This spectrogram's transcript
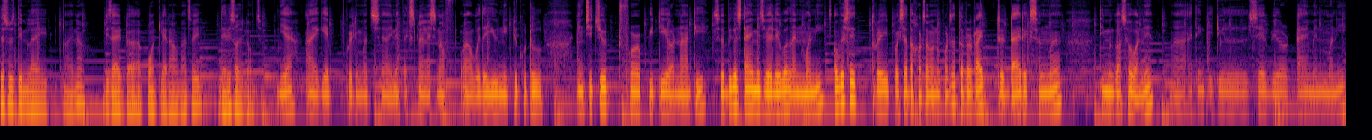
त्यसपछि तिमीलाई होइन डिजाइड पोइन्ट लिएर आउन चाहिँ धेरै सजिलो हुन्छ। Yeah I gave pretty much uh, enough explanation of uh, whether you need to go to institute for PT or NATI. So because time is valuable and money, obviously थोरै पैसा त खर्च गर्नुपर्छ तर राइट डाइरेक्सनमा तिमी गर्छौ भने I think it will save your time and money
